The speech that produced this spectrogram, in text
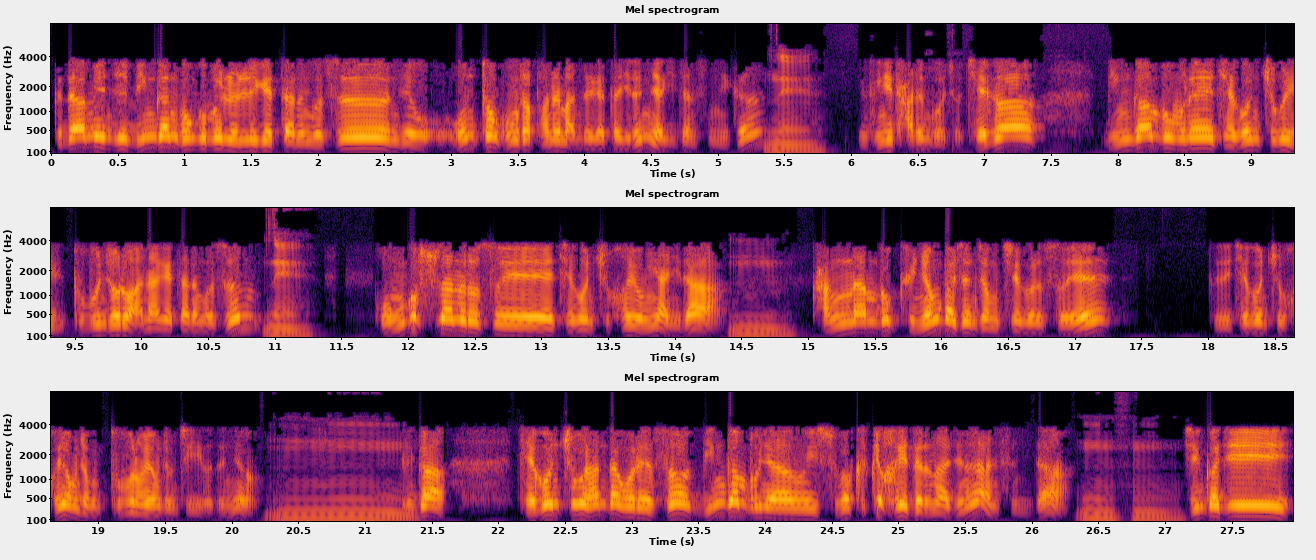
그 다음에 이제 민간 공급을 늘리겠다는 것은 이제 온통 공사판을 만들겠다 이런 이야기지 않습니까? 네, 굉장히 다른 거죠. 제가 민간 부문의 재건축을 부분적으로 완화하겠다는 것은 네, 공급 수단으로서의 재건축 허용이 아니라 음, 강남북 균형 발전 정책으로서의 그 재건축 허용 정 부분 허용 정책이거든요. 음, 그러니까 재건축을 한다고 해서 민간 분양의 수가 급격하게 늘어나지는 않습니다. 음, 음, 지금까지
